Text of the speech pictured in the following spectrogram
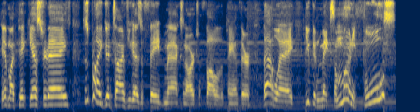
Hit my pick yesterday. This is probably a good time for you guys to fade Max and Arch and follow the Panther. That way, you can make some money, fools.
